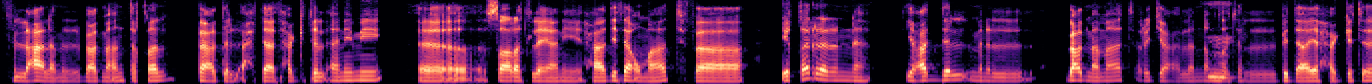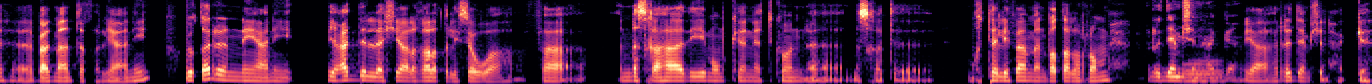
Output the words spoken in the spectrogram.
في العالم بعد ما انتقل بعد الأحداث حقت الأنمي آه، صارت له يعني حادثة ومات. فيقرر إنه يعدل من ال... بعد ما مات رجع لنقطة البداية حقته بعد ما انتقل يعني. ويقرر إنه يعني يعدل الأشياء الغلط اللي سواها. فالنسخة هذه ممكن تكون آه، نسخة آه، مختلفة من بطل الرمح. ال redemption و- حقه. Yeah ال redemption حقه.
